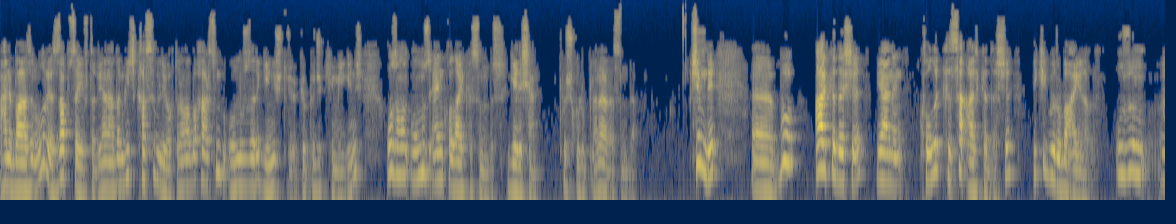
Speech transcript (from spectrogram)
hani bazen olur ya zap zayıftır. Yani adam hiç kası bile yoktur ama bakarsın ki omuzları geniş duruyor. Köprücük kemiği geniş. O zaman omuz en kolay kısımdır gelişen push grupları arasında. Şimdi e, bu arkadaşı yani kolu kısa arkadaşı iki gruba ayıralım. Uzun e,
